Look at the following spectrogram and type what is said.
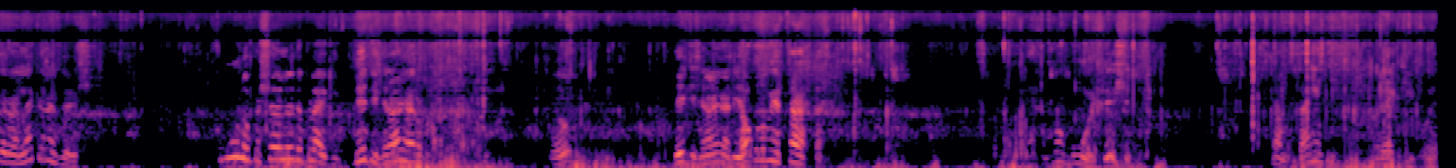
Ook weer een lekkere vis. Gewoon op eenzelfde plekje. Dit is een hanger. Zo. Dit is een hanger, die had weer 80. Echt een mooi visje. Ja, maar dangetje. Rekje, oh ja.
